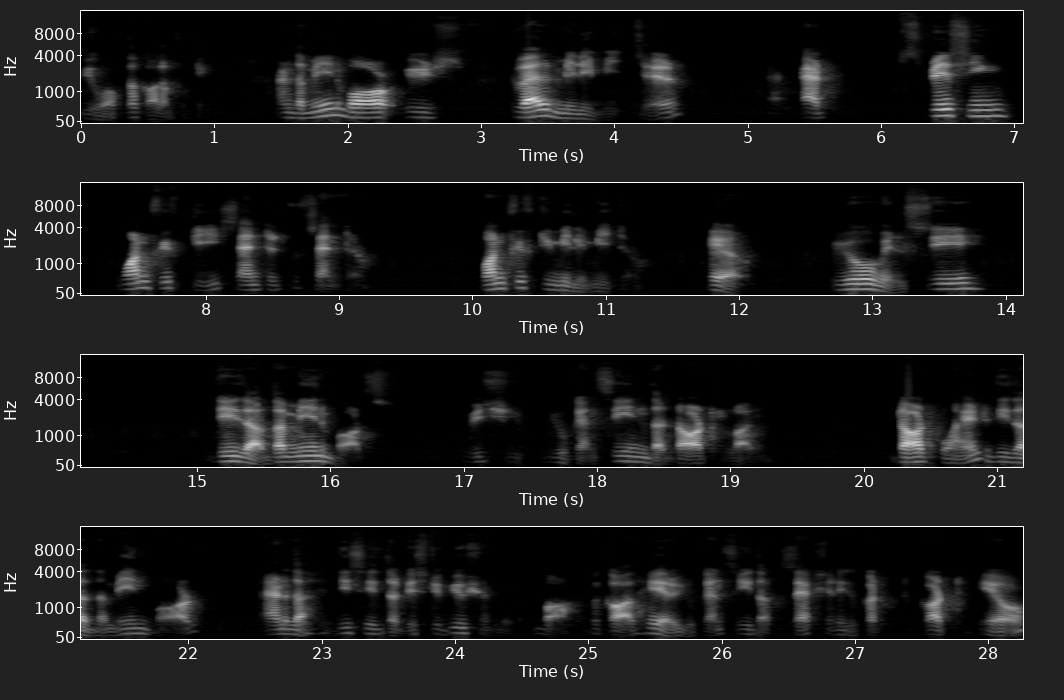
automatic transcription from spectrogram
view of the column footing. And the main bar is 12 millimeter at spacing 150 center to center. 150 millimeter. Here you will see these are the main bars which you can see in the dot line dot point these are the main bars and the this is the distribution bar because here you can see the section is cut cut here.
